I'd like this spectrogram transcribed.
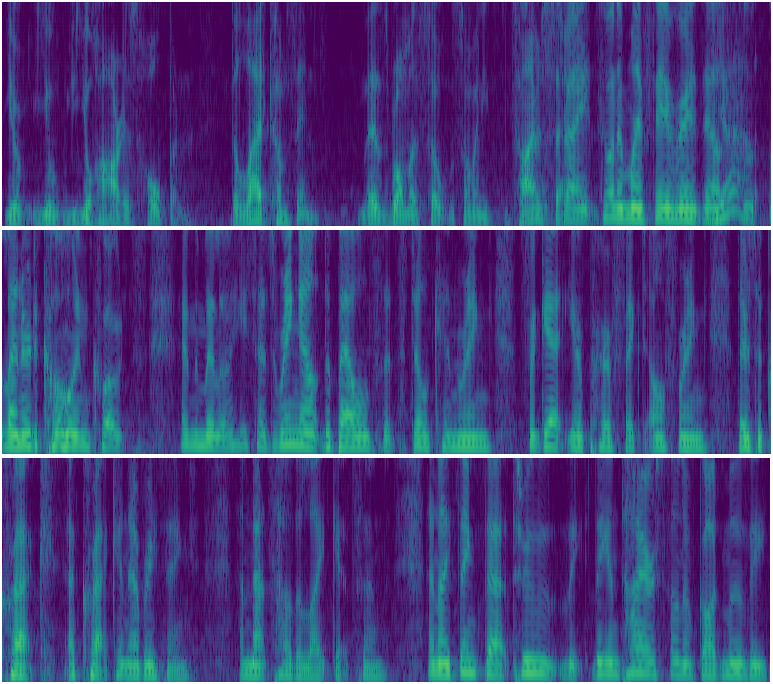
you're, you, your heart is open, the light comes in. As Roma so, so many times That's says. right. It's one of my favorite uh, Yeah. L- Leonard Cohen quotes in the middle. He says, Ring out the bells that still can ring. Forget your perfect offering. There's a crack, a crack in everything. And that's how the light gets in. And I think that through the, the entire Son of God movie,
